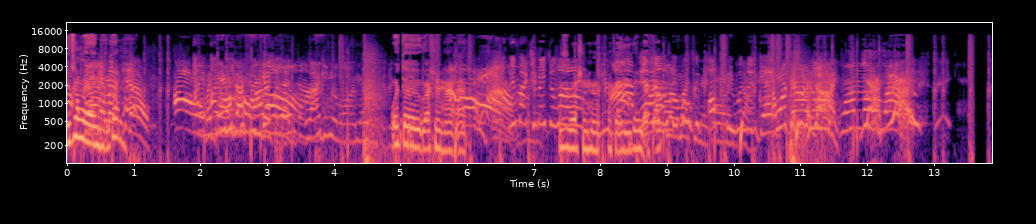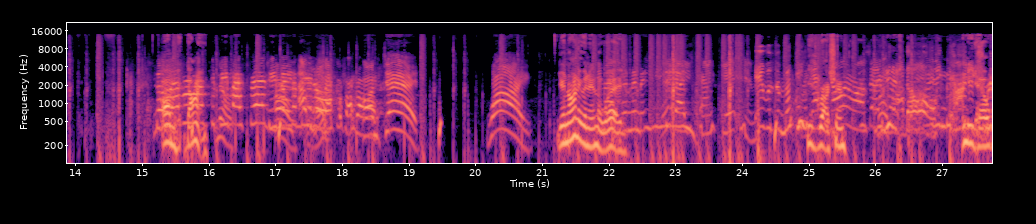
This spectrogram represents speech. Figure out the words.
You told me I didn't hit that. Lagging a lot. I'm With the Russian hat at. Who's the Russian hat? Okay, he's going back up. I want this to die. Um, dying. I'm dead. Why? You're not even in the way. He's rushing. I need help.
